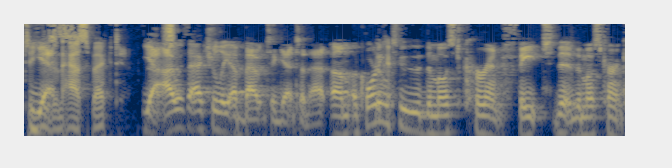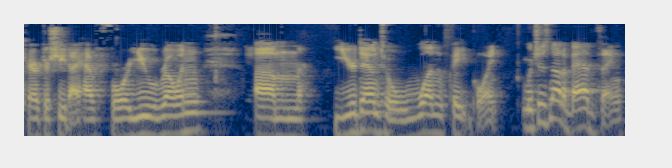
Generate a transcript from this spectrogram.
to Yes. use an aspect? Yeah, I was actually about to get to that. Um, according Okay. to the most current fate, the, the most current character sheet I have for you, Rowan, um, you're down to one fate point, which is not a bad thing.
